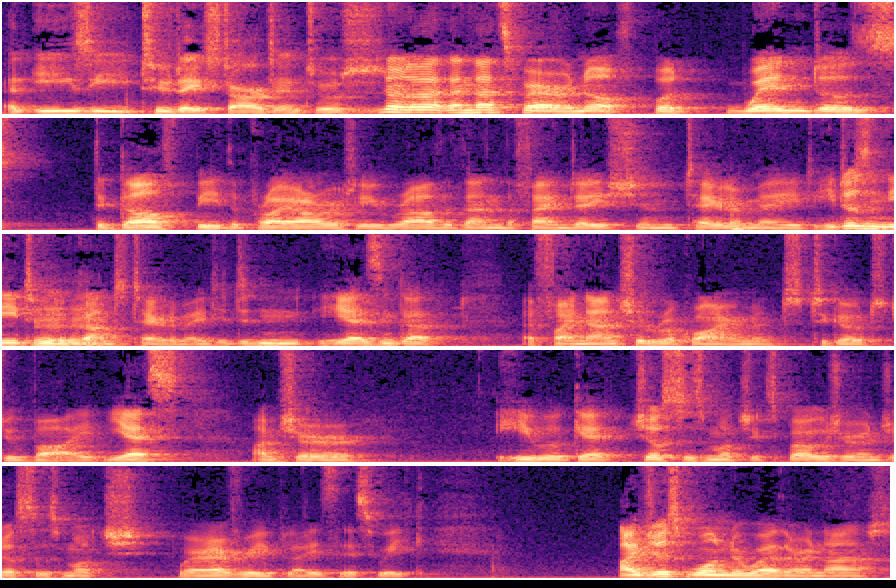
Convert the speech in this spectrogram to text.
an easy two day start into it. No, and that's fair enough. But when does the golf be the priority rather than the foundation TaylorMade? He doesn't need to mm-hmm. have gone to TaylorMade. He didn't. He hasn't got a financial requirement to go to Dubai. Yes I'm sure he will get just as much exposure and just as much wherever he plays this week. I just wonder whether or not,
